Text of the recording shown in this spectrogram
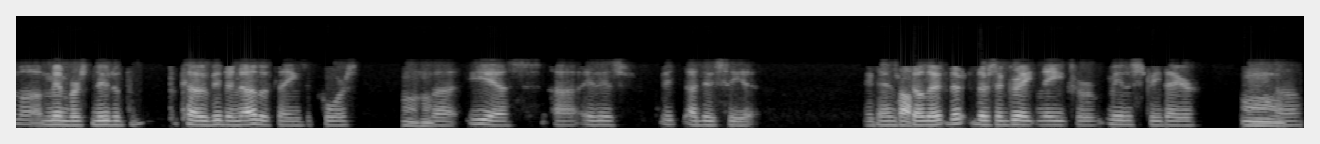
uh, members due to COVID and other things, of course. Mhm. But yes, uh, it is. It, I do see it, It's and tough. so there, there, there's a great need for ministry there Mm. uh,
